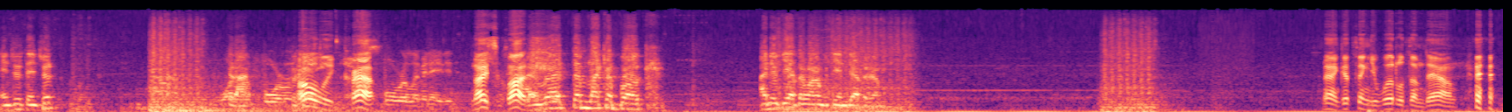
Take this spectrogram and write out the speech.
Injured, injured. One Good on on. 4 Good. remaining. Holy crap. 4 eliminated. Nice clutch. I read them like a book. I knew the other one was in the other room. Man, good thing you whittled them down.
